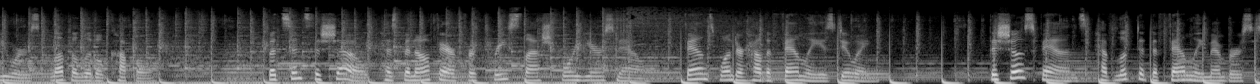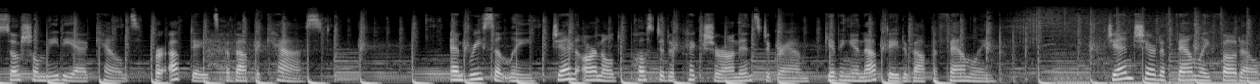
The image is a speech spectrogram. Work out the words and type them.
viewers love the little couple. But since the show has been off air for 3/4 years now, fans wonder how the family is doing. The show's fans have looked at the family members' social media accounts for updates about the cast. And recently, Jen Arnold posted a picture on Instagram giving an update about the family. Jen shared a family photo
